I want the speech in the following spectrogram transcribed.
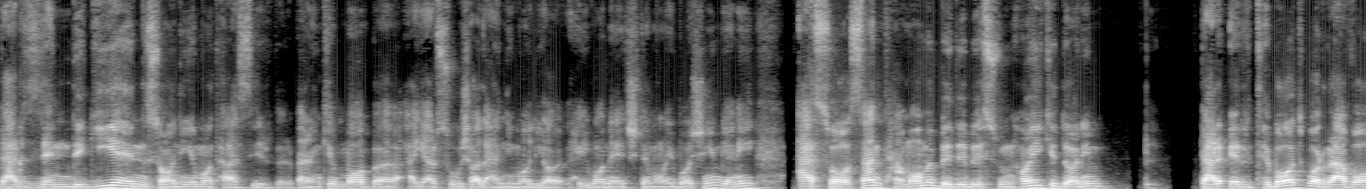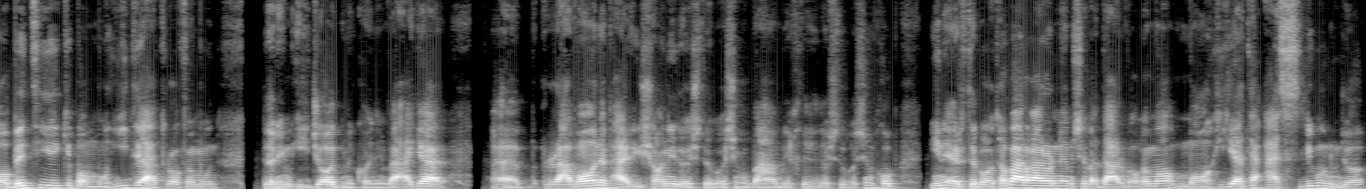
در زندگی انسانی ما تاثیر داره. برای اینکه ما اگر سوشال انیمال یا حیوان اجتماعی باشیم یعنی اساسا تمام بدبستون هایی که داریم در ارتباط با روابطیه که با محیط اطرافمون داریم ایجاد می‌کنیم. و اگر روان پریشانی داشته باشیم و به هم ریخته داشته باشیم خب این ارتباط ها برقرار نمیشه و در واقع ما ماهیت اصلیمون اونجا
